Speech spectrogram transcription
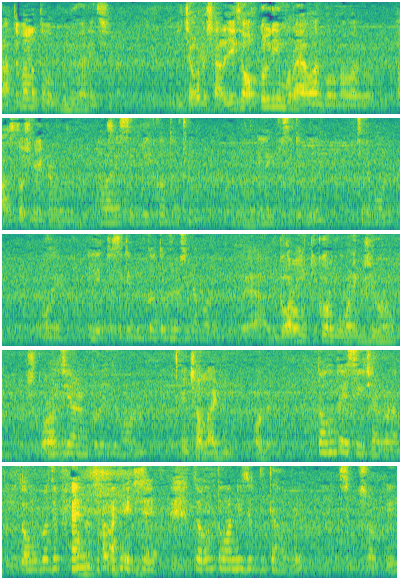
রাতের বেলা তো ঘুমই হয় না ইচ্ছে ইচ্ছা করে সারা এসে অফ করলেই মনে হয় আবার গরম আবার পাঁচ দশ মিনিটের মধ্যে। আমার এসির বিল কত উঠে ইলেকট্রিসিটি বিল সেটা বলো। অনেক ইলেকট্রিসিটি বিল কত উঠে সেটা বলো। গরম কি করব? অনেক বেশি গরম। কিছু করার নিজে আর্ন করে দিতে পারো না? ইনশাল্লাহ একদিন অনেক। তখন তো এসি ছাড়বো না তুমি। তখন বলছে ফ্যানও চালালে সে তখন তোমার নিজের দিতে হবে। সব বিল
